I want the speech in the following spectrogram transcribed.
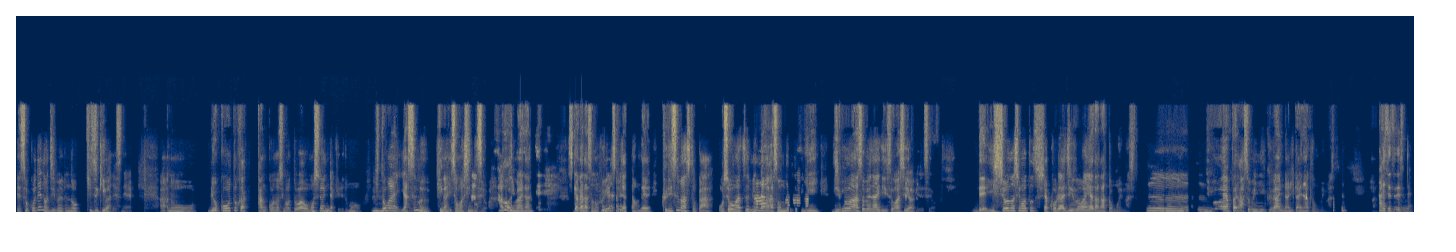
で、そこでの自分の気づきはですね、あの、旅行とか観光の仕事は面白いんだけれども、人が休む日が忙しいんですよ。当たり前なんで。だからその冬休みだったので、クリスマスとかお正月みんなが遊んでる時に自分は遊べないで忙しいわけですよ。で、一生の仕事としてはこれは自分は嫌だなと思いました。うん、自分はやっぱり遊びに行く側になりたいなと思いました。大切ですね。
